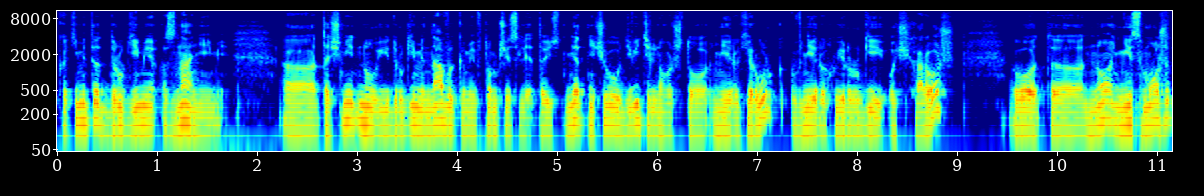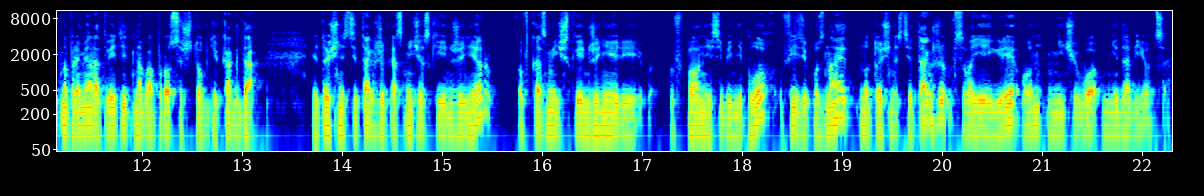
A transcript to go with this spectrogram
какими-то другими знаниями точнее, ну и другими навыками в том числе. То есть нет ничего удивительного, что нейрохирург в нейрохирургии очень хорош, вот, э, но не сможет, например, ответить на вопросы что, где, когда. И точности также космический инженер в космической инженерии вполне себе неплох, физику знает, но точности также в своей игре он ничего не добьется.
